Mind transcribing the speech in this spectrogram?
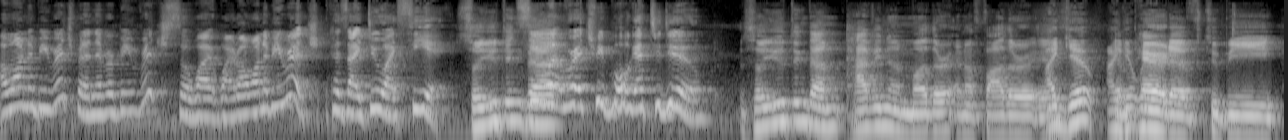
I want to be rich, but I never be rich. So why why do I want to be rich? Because I do. I see it. So you think See that? what rich people get to do. So you think that having a mother and a father is I get- I get what imperative to be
